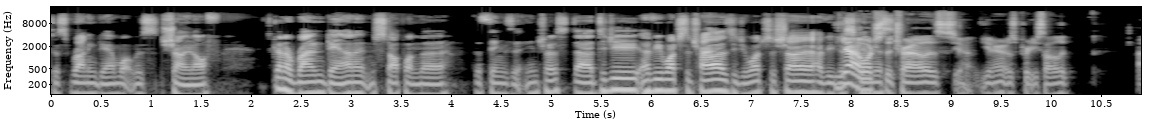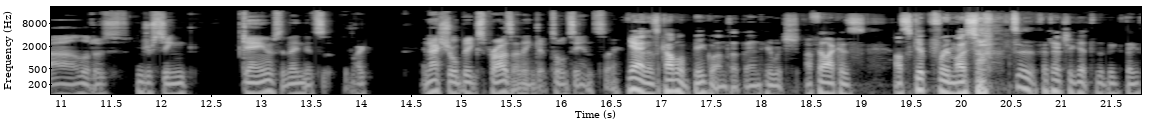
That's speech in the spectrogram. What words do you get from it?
just running down what was shown off. It's going to run down it and stop on the the things that interest. Uh, did you have you watched the trailers? Did you watch the show? Have you? Just yeah, I watched this? the trailers. Yeah, you know, it was pretty solid. Uh, a lot of interesting games, and then it's like an actual big surprise. I think at towards the end. So Yeah, there's a couple of big ones at the end here, which I feel like is I'll skip through most of them to potentially get to the big things.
